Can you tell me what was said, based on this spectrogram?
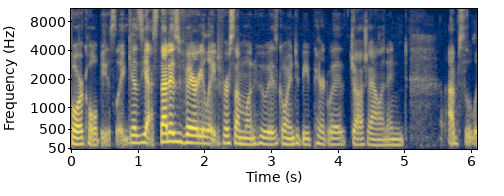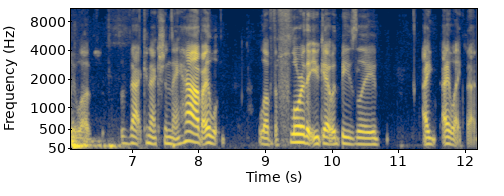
for Cole Beasley. Because yes, that is very late for someone who is going to be paired with Josh Allen and absolutely love that connection they have. I l- love the floor that you get with Beasley. I, I like that.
